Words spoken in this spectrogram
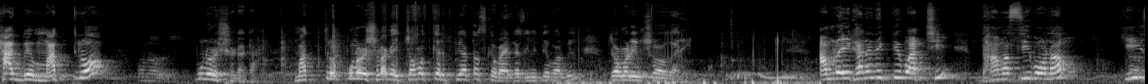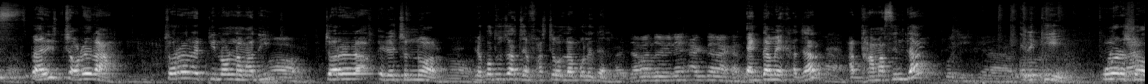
থাকবে মাত্র পনেরোশো টাকা। মাত্র পনেরোশো টাকায় চমৎকার পিয়াটা আজকে বাইরের কাছে নিতে পারবেন জমা ডিম সহকারে। আমরা এখানে দেখতে পাচ্ছি ধামাসি বনাম, কি প্যারিস চরেরা চরেরা কি নর নামাদি। চরেরা এটা হচ্ছে নর। এটা কত যাচ্ছে? ফার্স্টে বললাম বলে দেন। একদম এক হাজার। হ্যাঁ। আর ধামাসিনটা এটা কি? পনেরোশো।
